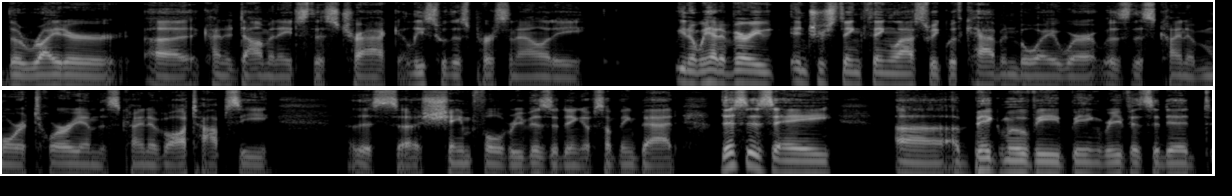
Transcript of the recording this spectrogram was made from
the writer uh, kind of dominates this track, at least with his personality. You know, we had a very interesting thing last week with Cabin Boy, where it was this kind of moratorium, this kind of autopsy, this uh, shameful revisiting of something bad. This is a uh, a big movie being revisited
